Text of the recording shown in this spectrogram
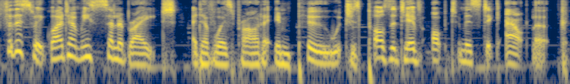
for this week, why don't we celebrate A Devil Wears Prada in poo, which is positive, optimistic outlook?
